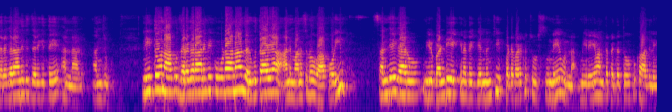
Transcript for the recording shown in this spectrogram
జరగరానిది జరిగితే అన్నాడు అంజు. నీతో నాకు జరగరానివి కూడానా జరుగుతాయా అని మనసులో వాపోయి సంజయ్ గారు మీరు బండి ఎక్కిన దగ్గర నుంచి ఇప్పటి వరకు చూస్తూనే ఉన్నా. మీరేమంత పెద్ద తోపు కాదులే.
